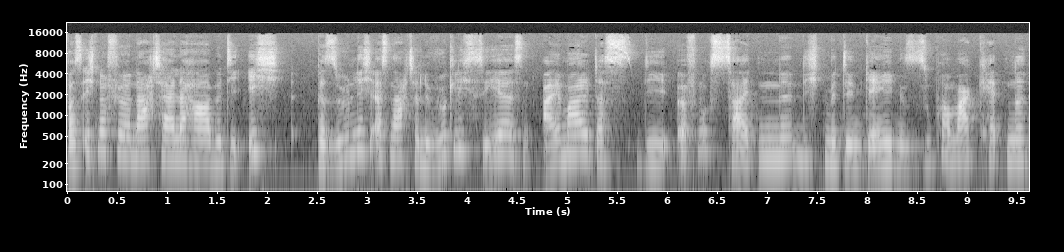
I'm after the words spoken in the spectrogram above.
Was ich noch für Nachteile habe, die ich persönlich als Nachteile wirklich sehe, ist einmal, dass die Öffnungszeiten nicht mit den gängigen Supermarktketten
